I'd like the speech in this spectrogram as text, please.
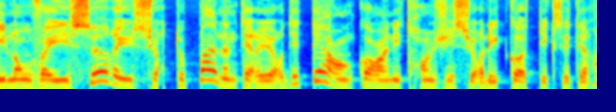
et l'envahisseur et surtout pas à l'intérieur des terres. Encore un étranger sur les côtes, etc.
